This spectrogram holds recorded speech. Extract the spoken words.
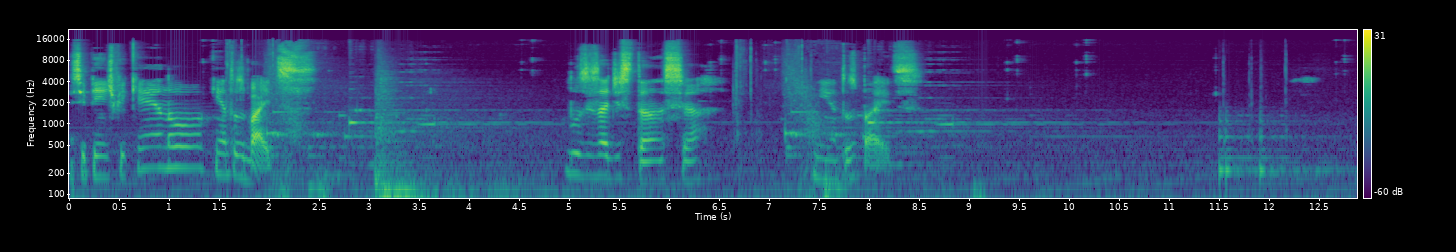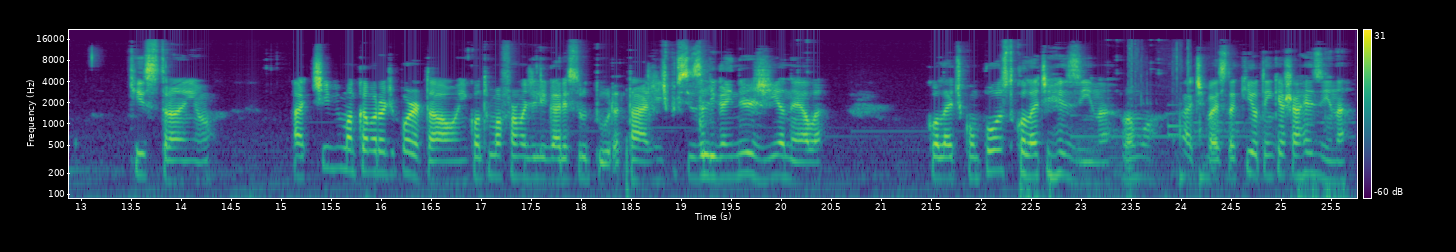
Recipiente pequeno, 500 bytes. Luzes à distância. 500 bytes. Que estranho. Ative uma câmera de portal. Encontre uma forma de ligar a estrutura. Tá, a gente precisa ligar energia nela. Colete composto, colete resina. Vamos ativar isso daqui. Eu tenho que achar resina.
